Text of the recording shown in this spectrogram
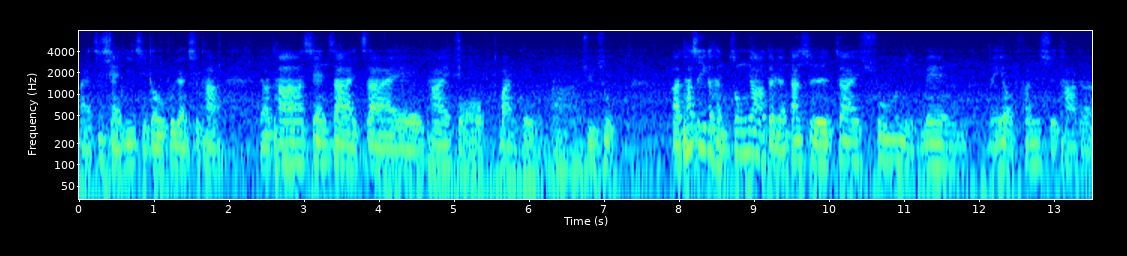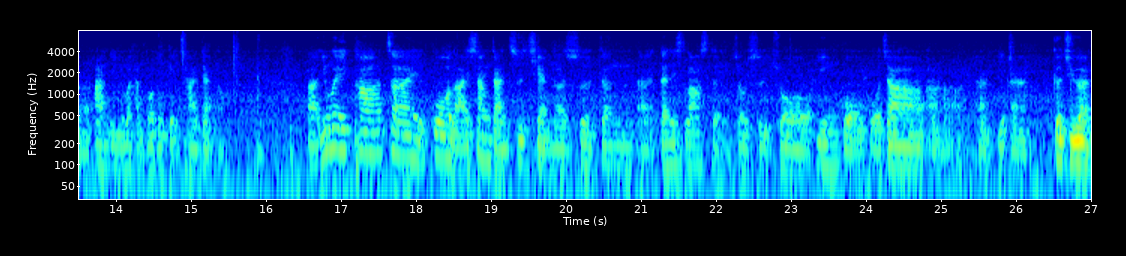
呃之前一直都不认识他。然后他现在在泰国曼谷啊居住，啊，他是一个很重要的人，但是在书里面没有分析他的案例，因为很多都给拆掉了。啊，因为他在过来香港之前呢，是跟呃 Dennis Laston，就是做英国国家啊呃呃歌剧院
